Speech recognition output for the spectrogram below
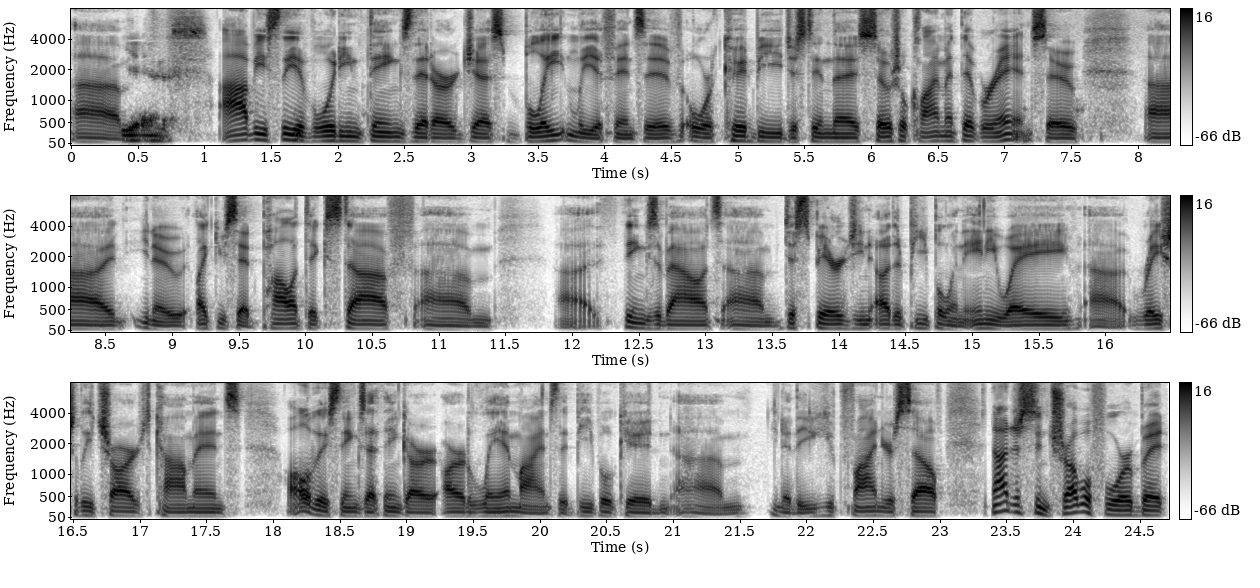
Um, yes. obviously avoiding things that are just blatantly offensive or could be just in the social climate that we're in. So uh, you know like you said politics stuff um, uh, things about um, disparaging other people in any way, uh, racially charged comments, all of those things I think are are landmines that people could, um, you know, that you could find yourself not just in trouble for, but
